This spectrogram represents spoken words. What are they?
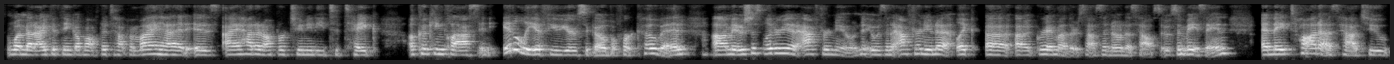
one that I could think of off the top of my head is I had an opportunity to take a cooking class in Italy a few years ago before COVID. Um, it was just literally an afternoon. It was an afternoon at like a, a grandmother's house, a Nona's house. It was amazing. And they taught us how to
